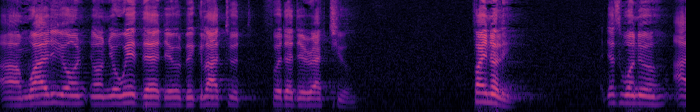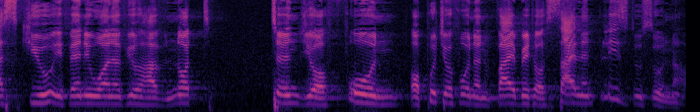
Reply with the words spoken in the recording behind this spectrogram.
Um, while you're on, on your way there, they will be glad to further direct you. Finally, I just want to ask you if any one of you have not turned your phone or put your phone on vibrate or silent, please do so now.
